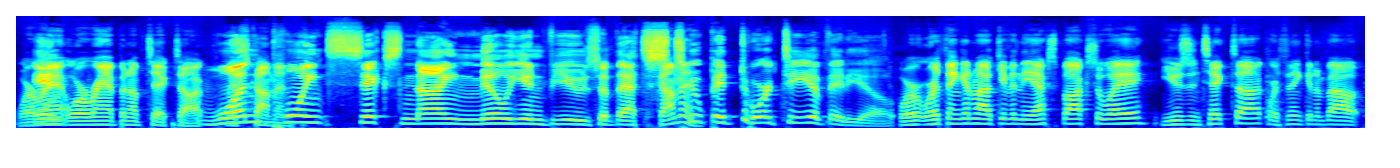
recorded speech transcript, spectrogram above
We're And we're ramping up TikTok. It's One coming. point six nine million views of that stupid tortilla video. We're, we're thinking about giving the Xbox away using TikTok. We're thinking about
